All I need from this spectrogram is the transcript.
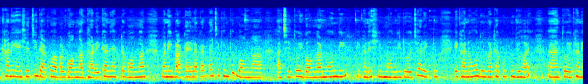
এখানে এসেছি। দেখো আবার গঙ্গার ধারে। এখানে একটা গঙ্গার মানে এই বাটা এলাকার কাছে কিন্তু গঙ্গা আছে। তো ওই গঙ্গার মন্দির, এখানে শিব মন্দির রয়েছে। আর একটু এখানেও দুর্গা ঠাকুর পুজো হয়। তো এখানে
